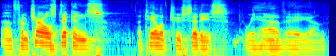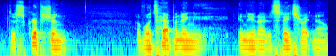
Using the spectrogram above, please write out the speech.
Uh, from Charles Dickens' A Tale of Two Cities, we have a um, description of what's happening in the United States right now.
